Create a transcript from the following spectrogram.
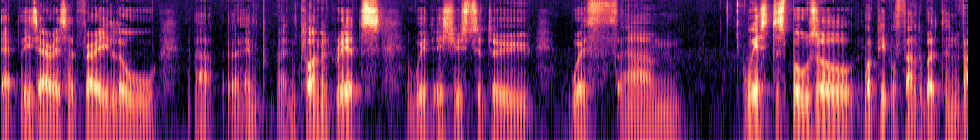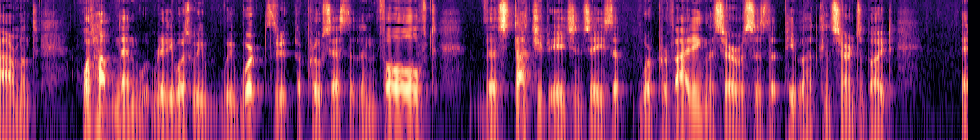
eh, these areas had very low uh, em- employment rates. We had issues to do with um, waste disposal, what people felt about the environment. What happened then really was we, we worked through a process that involved the statute agencies that were providing the services that people had concerns about uh,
